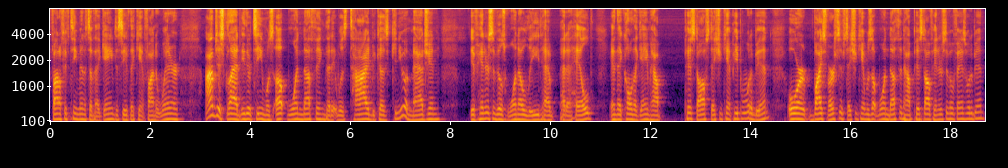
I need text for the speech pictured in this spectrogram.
final 15 minutes of that game to see if they can't find a winner. I'm just glad neither team was up one nothing that it was tied because can you imagine if Hendersonville's 1-0 lead had had a held and they called the game how pissed off Station Camp people would have been or vice versa if Station Camp was up one nothing how pissed off Hendersonville fans would have been.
